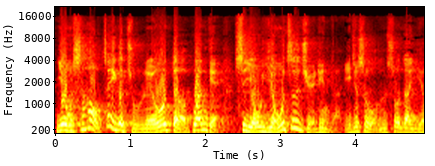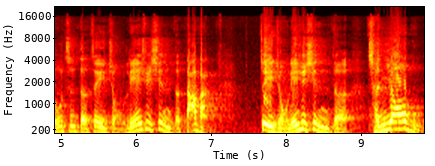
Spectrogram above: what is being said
有时候这个主流的观点是由游资决定的，也就是我们说的游资的这一种连续性的打板。这一种连续性的成妖股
